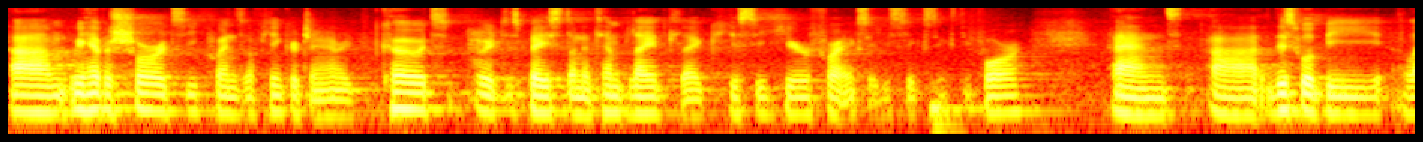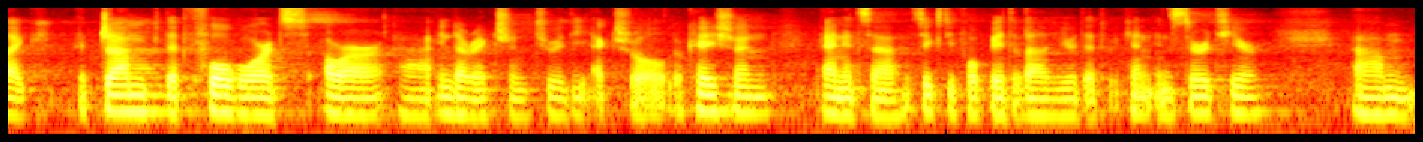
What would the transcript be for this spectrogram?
um, we have a short sequence of linker generated code, which is based on a template like you see here for x86-64. And uh, this will be like a jump that forwards our uh, indirection to the actual location. And it's a 64-bit value that we can insert here. Um,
